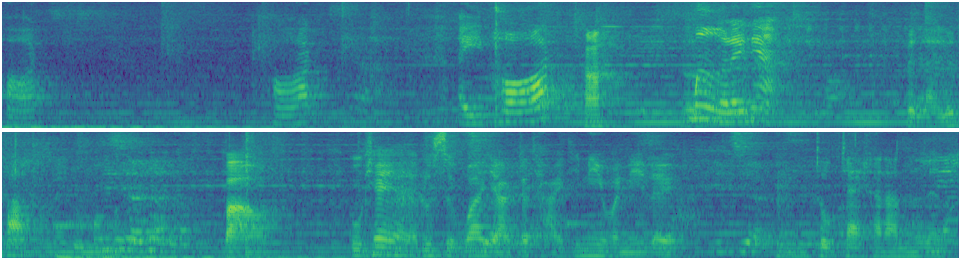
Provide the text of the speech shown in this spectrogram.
พอดพอดไอ้พอดฮะเหมืออะไรเนี่ย เป็นไรหรือเปล่าทำไมดูมาเบื่อเปล่า กูแค่รู้สึกว่าอยากจะถ่ายที่นี่วันนี้เลย อืมถูกใจขนาดนั้นเลยเหรอ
